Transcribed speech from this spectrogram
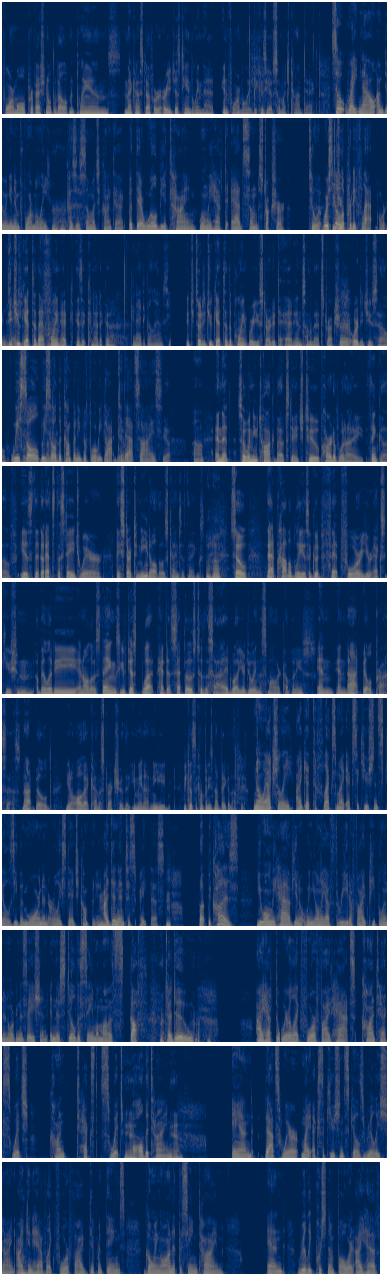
formal professional development plans and that kind of stuff, or are you just handling that informally because you have so much contact? So right now I'm doing it informally mm-hmm. because there's so much contact, but there will be a time when we have to add some structure to it. We're still you- a pretty flat organization. Did you get to that point at is it Connecticut? Connecticut Labs? Yeah. Did you, so did you get to the point where you started to add in some of that structure, or did you sell? We before- sold we sold the company before we got to that size. Yep. Um, And that so when you talk about stage two, part of what I think of is that that's the stage where they start to need all those kinds of things. hmm So that probably is a good fit for your execution ability and all those things. You've just what had to set those to the side while you're doing the smaller companies and and not build process, not build you know all that kind of structure that you may not need because the company's not big enough yet. No, actually, I get to flex my execution skills even more in an early stage company. Mm. I didn't anticipate this, Mm. but because you only have, you know, when you only have three to five people in an organization and there's still the same amount of stuff to do, I have to wear like four or five hats, context switch, context switch Yeah. all the time. Yeah. And that's where my execution skills really shine. I Mm. can have like four or five different things going on at the same time and really push them forward. I have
